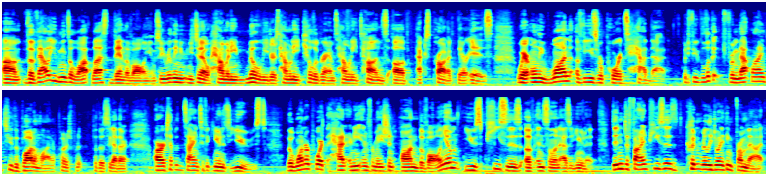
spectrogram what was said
Um, the value means a lot less than the volume. So you really need to know how many milliliters, how many kilograms, how many tons of X product there is, where only one of these reports had that. But if you look at from that line to the bottom line, I put, put those together, are accepted scientific units used? The one report that had any information on the volume used pieces of insulin as a unit. Didn't define pieces, couldn't really do anything from that.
